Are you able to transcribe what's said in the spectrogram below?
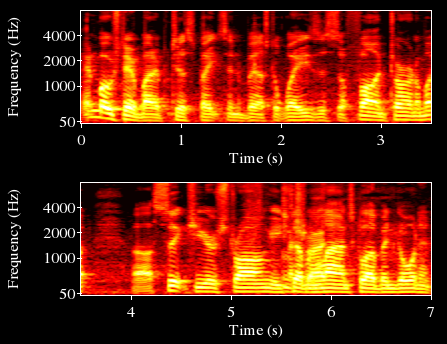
And most everybody participates in the best of ways. It's a fun tournament. Uh, six years strong. East That's Dublin right. Lions Club been going, and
